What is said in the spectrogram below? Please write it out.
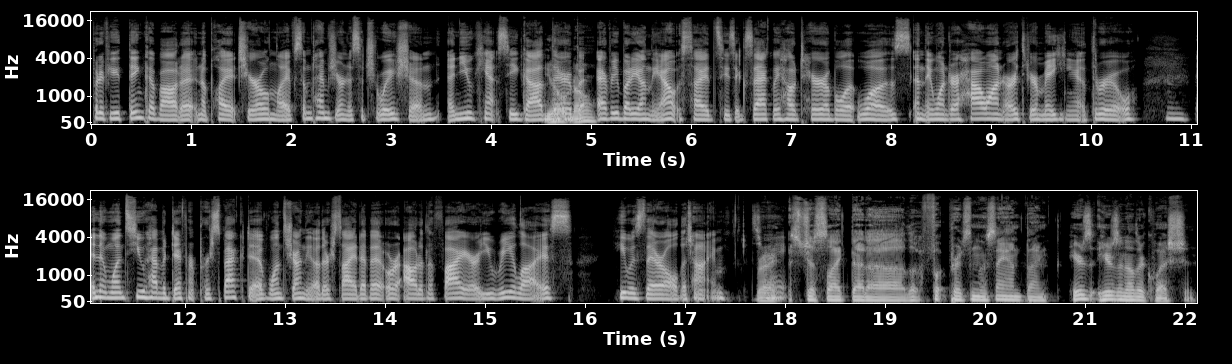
But if you think about it and apply it to your own life, sometimes you're in a situation and you can't see God You there, but everybody on the outside sees exactly how terrible it was. And they wonder how on earth you're making it through. Mm. And then once you have a different perspective, once you're on the other side of it or out of the fire, you realize he was there all the time. Right. right. it's just like that uh the footprints in the sand thing Here's here's another question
